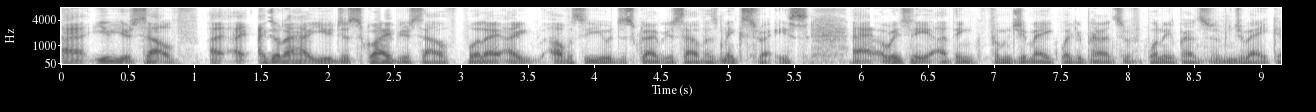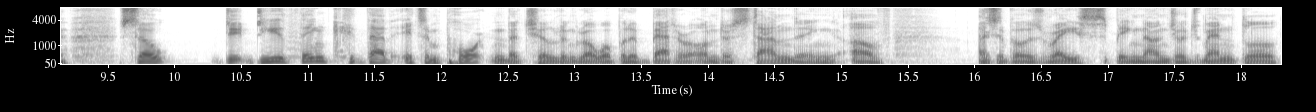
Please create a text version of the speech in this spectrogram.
Uh, you yourself, I, I, don't know how you describe yourself, but I, I, obviously you would describe yourself as mixed race. Uh, originally, I think from Jamaica. Well, your parents are one of your parents are from Jamaica, so do, do you think that it's important that children grow up with a better understanding of, I suppose, race, being non judgmental?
